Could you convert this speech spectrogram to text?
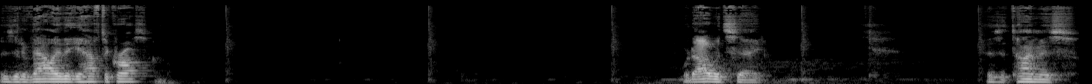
Is it a valley that you have to cross? What I would say is that time is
